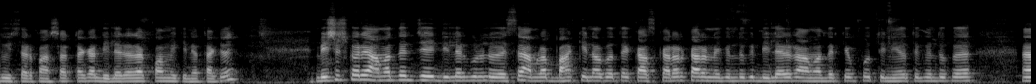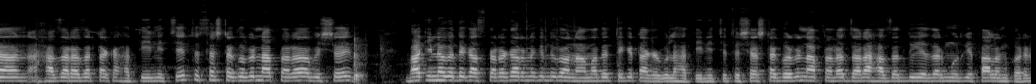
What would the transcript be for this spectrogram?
দুই চার পাঁচ হাজার টাকা ডিলারেরা কমে কিনে থাকে। বিশেষ করে আমাদের যে ডিলারগুলো রয়েছে, আমরা বাকি নগদে কাজ করার কারণে কিন্তু ডিলাররা আমাদেরকে প্রতিনিয়ত কিন্তু হাজার হাজার টাকা হাতিয়ে নিচ্ছে। তো চেষ্টা করবেন আপনারা অবশ্যই বাকি নগদে কাজ করার কারণে কিন্তু কোন আমাদের থেকে টাকাগুলো হাতিয়ে নিচ্ছে। তো চেষ্টা করবেন আপনারা যারা হাজার দুই হাজার মুরগি পালন করেন,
